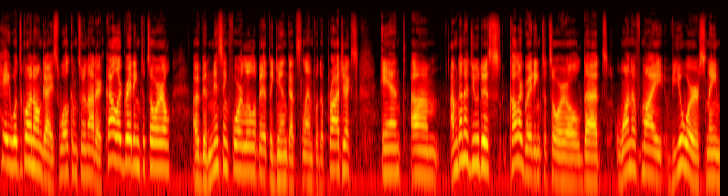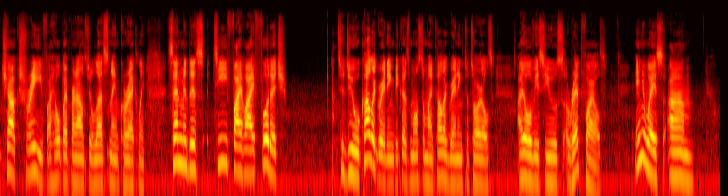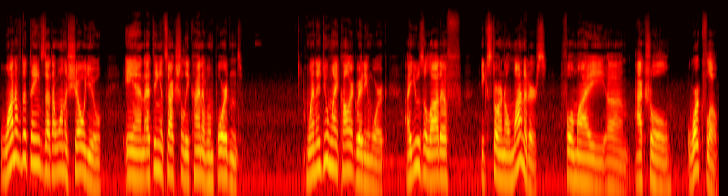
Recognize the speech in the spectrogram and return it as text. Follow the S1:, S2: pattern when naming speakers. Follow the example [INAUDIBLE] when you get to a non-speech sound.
S1: Hey, what's going on guys? Welcome to another color grading tutorial. I've been missing for a little bit, again got slammed with the projects, and um, I'm gonna do this color grading tutorial that one of my viewers named Chuck Shreve, I hope I pronounced your last name correctly, sent me this T5i footage to do color grading because most of my color grading tutorials I always use red files. Anyways, um, one of the things that I want to show you, and I think it's actually kind of important, when I do my color grading work, I use a lot of external monitors for my um, actual workflow.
